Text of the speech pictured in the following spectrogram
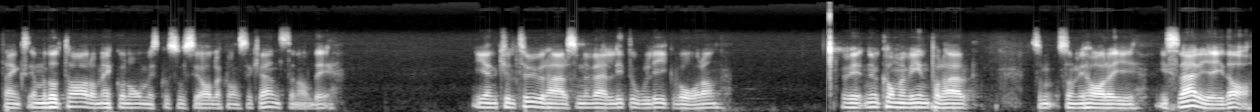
tänka, ja men då tar de ekonomiska och sociala konsekvenserna av det. I en kultur här som är väldigt olik våran. Nu kommer vi in på det här som, som vi har i, i Sverige idag.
